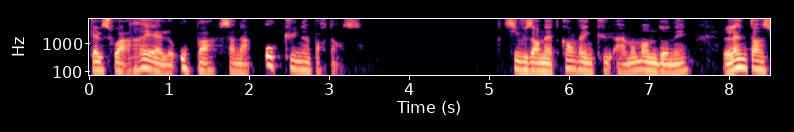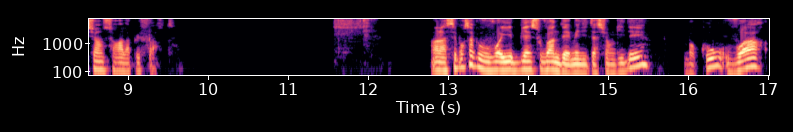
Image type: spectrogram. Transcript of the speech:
Qu'elle soit réelle ou pas, ça n'a aucune importance. Si vous en êtes convaincu à un moment donné, l'intention sera la plus forte. Voilà, c'est pour ça que vous voyez bien souvent des méditations guidées, beaucoup, voire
